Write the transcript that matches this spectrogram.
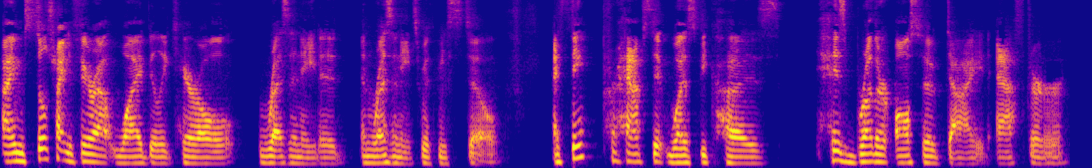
I'm still trying to figure out why Billy Carroll resonated and resonates with me still. I think perhaps it was because his brother also died after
